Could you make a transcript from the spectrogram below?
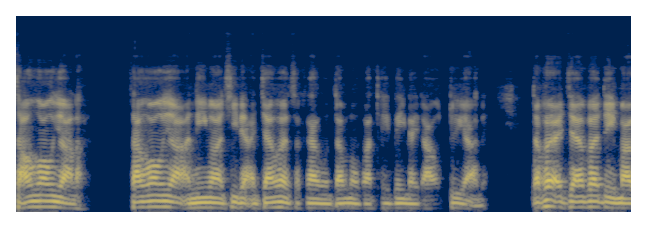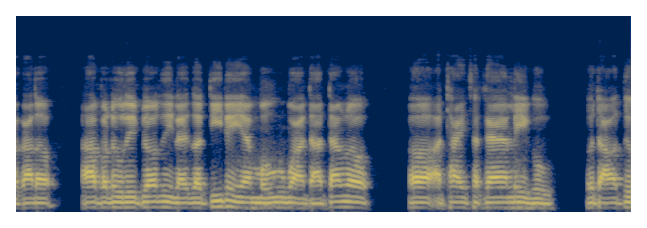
ဇောင်းကောင်းရလားဇောင်းကောင်းရအနီးမှာရှိတဲ့အကျန်းဖက်စခန်းကိုတမတော်ကထိမ့်သိမ့်လိုက်တာကိုတွေ့ရတယ်တစ်ဖက်အကျန်းဖက်တွေမှာကတော့အာဘယ်လိုတွေပြောနေလဲဆိုတော့တီးတိမ်ရမဟုတ်ဘူးပါဒါတမတော်အထိုင်စခန်းလေးကိုဟိုတော့သူ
